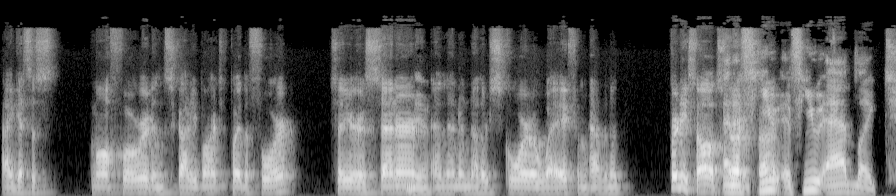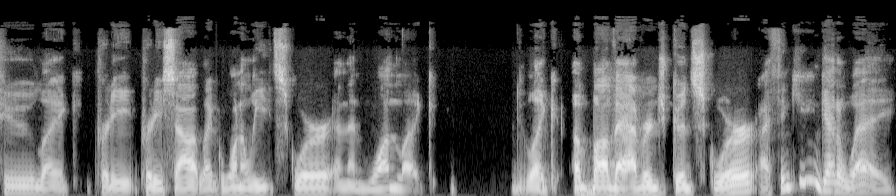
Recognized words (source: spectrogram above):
I guess a small forward and Scottie Barnes to play the four. So you're a center yeah. and then another score away from having a pretty solid. And if you five. if you add like two like pretty pretty solid like one elite scorer and then one like like above average good scorer, I think you can get away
